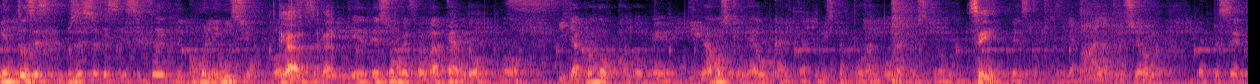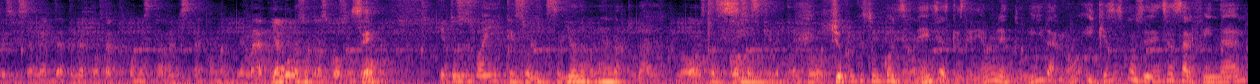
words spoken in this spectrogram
Y entonces, pues eso, ese, fue como el inicio, ¿no? Claro, Entonces, claro. eh, Eso me fue marcando, ¿no? Y ya cuando, cuando me, digamos que me hago caricaturista por alguna cuestión, Sí. este, pues, me llamaba la atención, empecé precisamente a tener contacto con esta revista, con el demás, y algunas otras cosas, Sí. ¿no? Y entonces fue ahí que solito se dio de manera natural, ¿no? Estas Sí. cosas que de pronto... Yo creo que son coincidencias que se dieron en tu vida, ¿no? Y que esas coincidencias al final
